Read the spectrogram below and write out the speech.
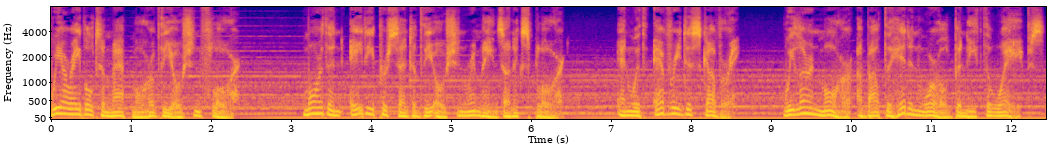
we are able to map more of the ocean floor. More than 80% of the ocean remains unexplored, and with every discovery, we learn more about the hidden world beneath the waves.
